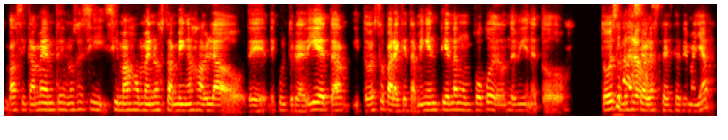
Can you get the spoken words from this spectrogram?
básicamente. No sé si, si más o menos también has hablado de, de cultura de dieta y todo esto para que también entiendan un poco de dónde viene todo. Todo eso, no sé si hablaste de este tema ya.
